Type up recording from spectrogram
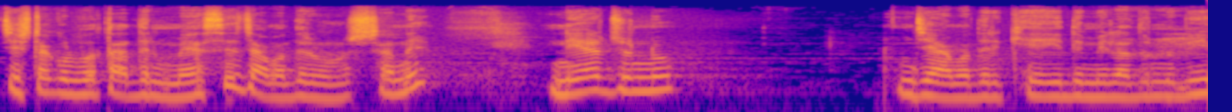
চেষ্টা করব তাদের মেসেজ আমাদের অনুষ্ঠানে নেয়ার জন্য। যে আমাদেরকে ঈদে মিলাদুলনবী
